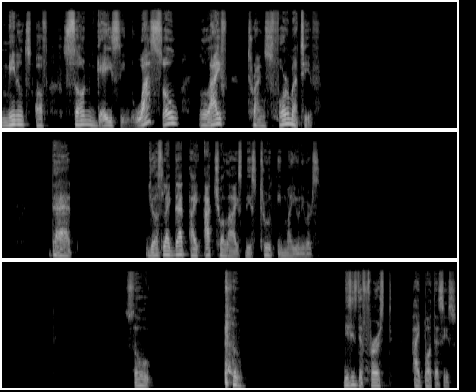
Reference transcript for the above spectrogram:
minutes of sun gazing was so life transformative that just like that, I actualize this truth in my universe. So, this is the first hypothesis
